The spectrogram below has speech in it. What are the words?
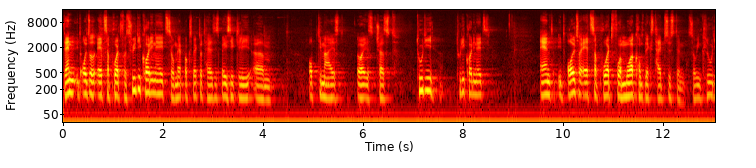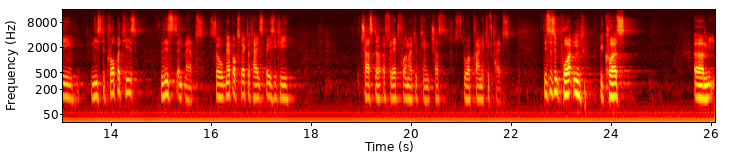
Then it also adds support for 3D coordinates. So Mapbox vector tiles is basically um, optimized, or is just 2D, 2D coordinates. And it also adds support for more complex type system, so including nested properties, lists, and maps. So Mapbox vector tile is basically just a, a, flat format. You can just store primitive types. This is important because um,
